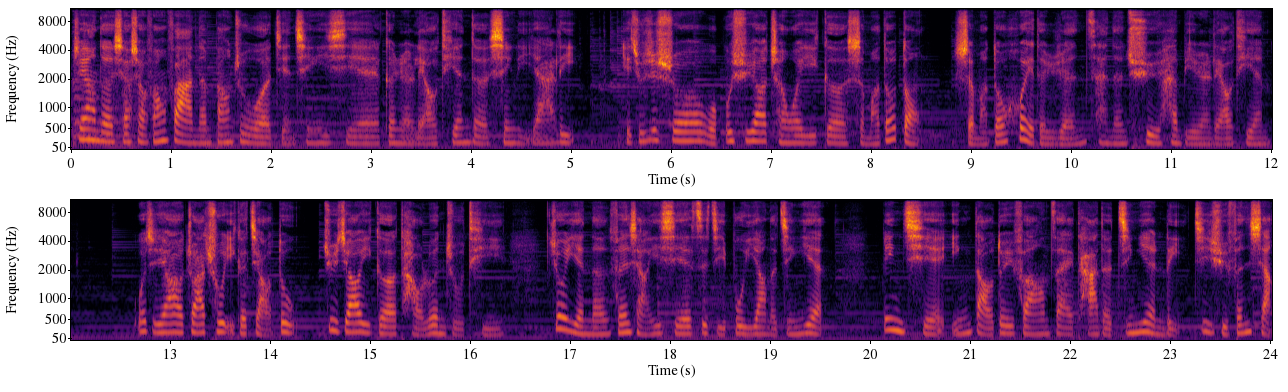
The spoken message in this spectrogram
这样的小小方法能帮助我减轻一些跟人聊天的心理压力也就是说，我不需要成为一个什么都懂、什么都会的人才能去和别人聊天。我只要抓出一个角度，聚焦一个讨论主题，就也能分享一些自己不一样的经验，并且引导对方在他的经验里继续分享，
